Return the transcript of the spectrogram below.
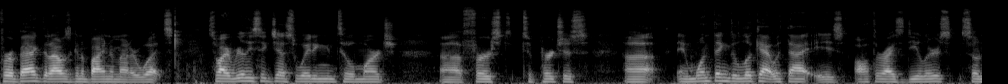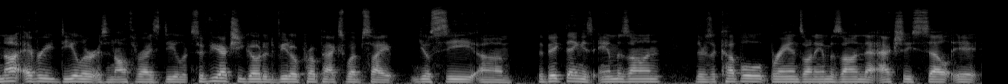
for a bag that I was gonna buy no matter what. So I really suggest waiting until March uh, first to purchase. Uh, and one thing to look at with that is authorized dealers. So not every dealer is an authorized dealer. So if you actually go to Veto Pro Pac's website, you'll see um, the big thing is Amazon. There's a couple brands on Amazon that actually sell it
